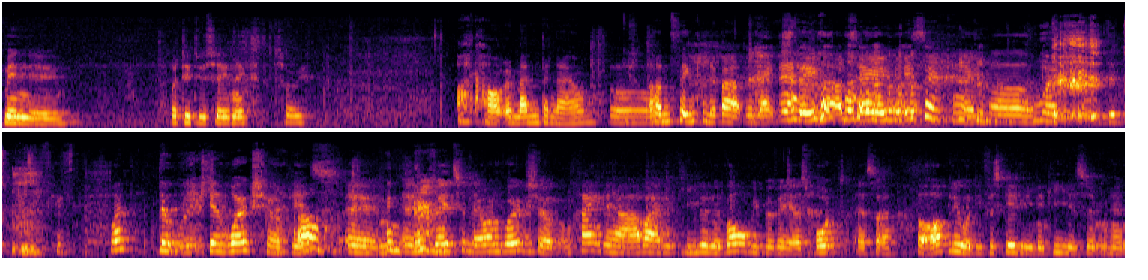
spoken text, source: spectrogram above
Men, øh, what did you say next? Sorry. I can't remember now. Oh. I'm thinking about the next thing I'm saying. It's okay. What? The 25th. What? The workshop. Yeah, workshop, yes. Oh, øhm, øh, Rachel laver en workshop omkring det her arbejde med kilerne, hvor vi bevæger os rundt altså, og oplever de forskellige energier simpelthen.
